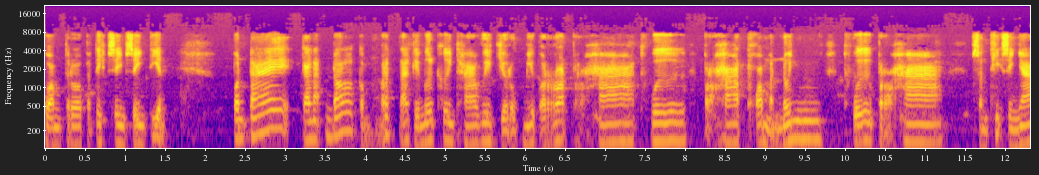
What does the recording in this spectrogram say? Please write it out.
គ្រប់គ្រងប្រទេសផ្សេងផ្សេងទៀតប៉ុន្តែកាលណាដល់កម្រិតដែលគេមើលឃើញថាវាជារបៀបរដ្ឋប្រហារធ្វើប្រហារធម្មនុញ្ញធ្វើប្រហារសន្ធិសញ្ញា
